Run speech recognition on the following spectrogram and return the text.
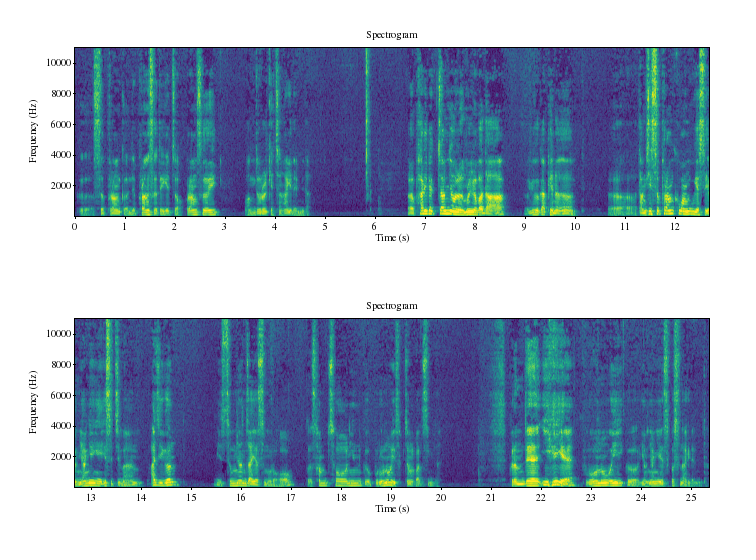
그 스프랑크 이제 프랑스가 되겠죠. 프랑스의 왕조를 개창하게 됩니다. 어, 파리백장령을 물려받아 위그 카페는 어, 당시 스프랑크 왕국에서 영향력이 있었지만 아직은 미성년자였으므로 그 삼촌인 그 브루노의 섭정을 받았습니다. 그런데 이 해에 브루노의 그 영향에 의해서 벗어나게 됩니다.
